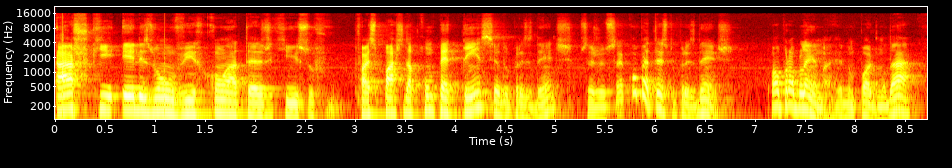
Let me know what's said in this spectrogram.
acho que eles vão vir com a tese de que isso faz parte da competência do presidente, ou seja, isso é competência do presidente. Qual o problema? Ele não pode mudar?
